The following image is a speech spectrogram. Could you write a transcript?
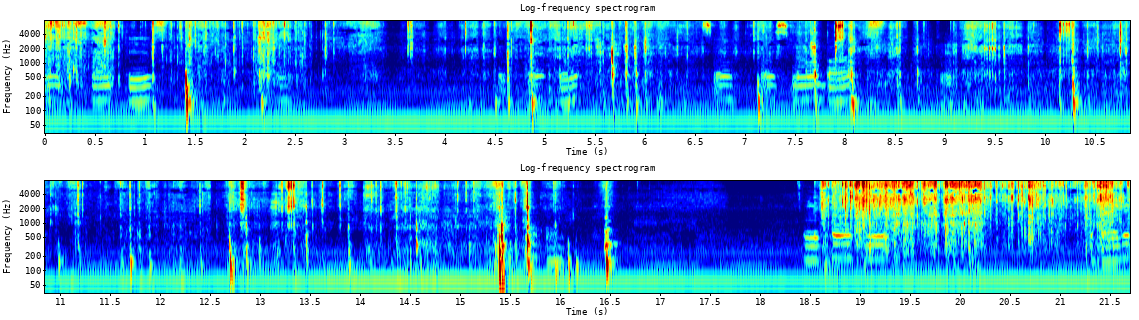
looks like this. Looks like this. A, a small box. And it comes a bag of.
